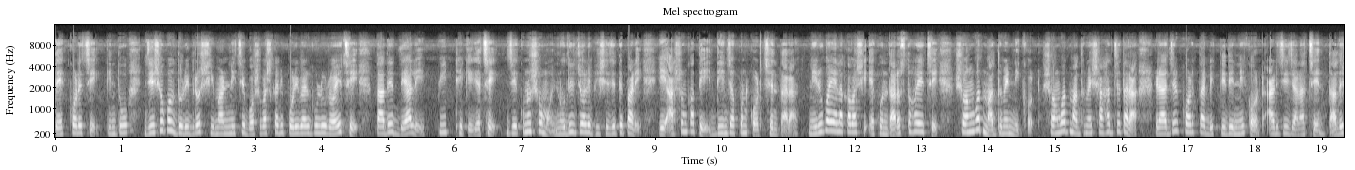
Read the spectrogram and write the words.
ত্যাগ করেছে। কিন্তু যে সকল দরিদ্র সীমার নিচে বসবাসকারী পরিবারগুলো রয়েছে, তাদের দেয়ালে পিঠ ঠেকে গেছে। যে কোনো সময় নদীর জলে ভেসে যেতে পারে, এই আশঙ্কাতে দিন যাপন করছেন তারা। নিরুপায় এলাকাবাসী এখন দ্বারস্থ হয়েছে সংবাদ মাধ্যমের নিকট। সংবাদ মাধ্যমের সাহায্যে তারা রাজ্যের কর্তা ব্যক্তিদের নিকট আর্জি জানাচ্ছেন। তাদের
